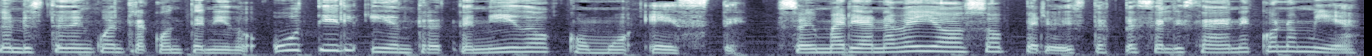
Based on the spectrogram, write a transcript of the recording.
donde usted encuentra contenido útil y entretenido como este. Soy Mariana Belloso, periodista especializada en economía,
